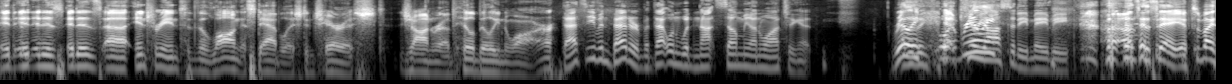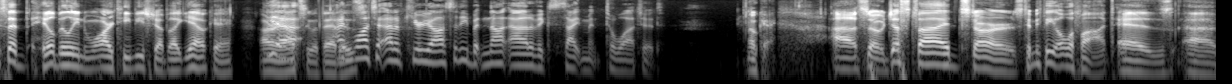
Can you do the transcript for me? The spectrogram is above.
it, it, it is it is uh, entry into the long established and cherished genre of hillbilly noir. That's even better, but that one would not sell me on watching it. Really? Than- well, Yeah, really? Curiosity, maybe. I was gonna say if somebody said hillbilly noir TV show, I'd be like, yeah, okay, all right, Yeah, I'll see what that is. I'd watch it out of curiosity, but not out of excitement to watch it. Okay. Uh, so Justified stars Timothy Olyphant as uh,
